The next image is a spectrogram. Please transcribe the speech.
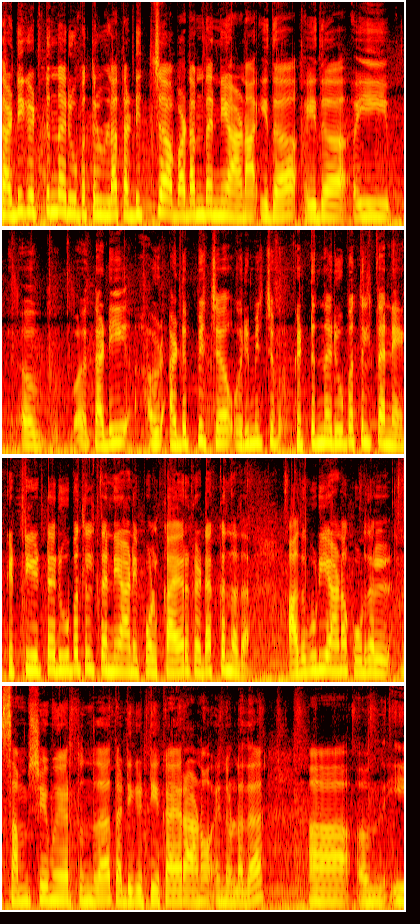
തടി കെട്ടുന്ന രൂപത്തിലുള്ള തടിച്ച വടം തന്നെയാണ് ഇത്. ഇത് ഈ തടി അടുപ്പിച്ച് ഒരുമിച്ച് കെട്ടുന്ന രൂപത്തിൽ തന്നെ കെട്ടിയിട്ട രൂപത്തിൽ തന്നെയാണ് ഇപ്പോൾ കയർ കിടക്കുന്നത്. അതുകൂടിയാണ് കൂടുതൽ സംശയമുയർത്തുന്നത് തടി കെട്ടിയ കയറാണോ എന്നുള്ളത്. ഈ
